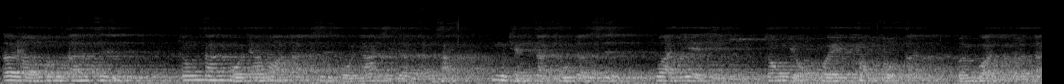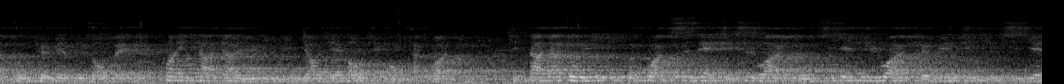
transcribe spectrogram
二楼中山市中山国家画展是国家级的展场，目前展出的是万叶集钟有辉创作展。本馆的展出全面不收费，欢迎大家与礼宾交接后前往参观。请大家注意，本馆室内及室外除吸烟区外全面禁止吸烟。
